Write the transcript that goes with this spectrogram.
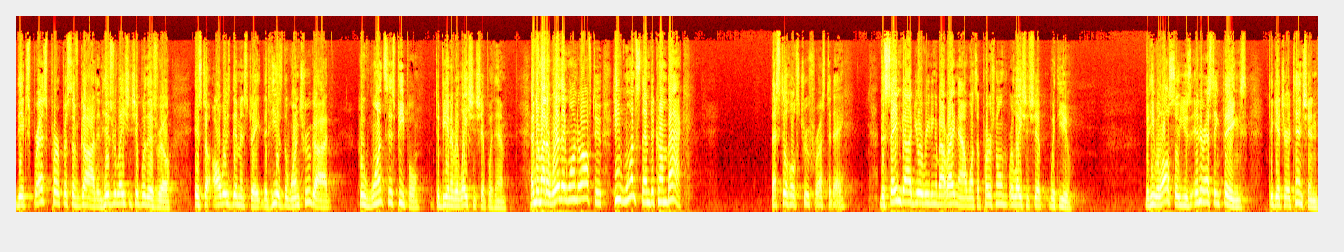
The express purpose of God in his relationship with Israel is to always demonstrate that he is the one true God who wants his people to be in a relationship with him. And no matter where they wander off to, he wants them to come back. That still holds true for us today. The same God you're reading about right now wants a personal relationship with you. But he will also use interesting things to get your attention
